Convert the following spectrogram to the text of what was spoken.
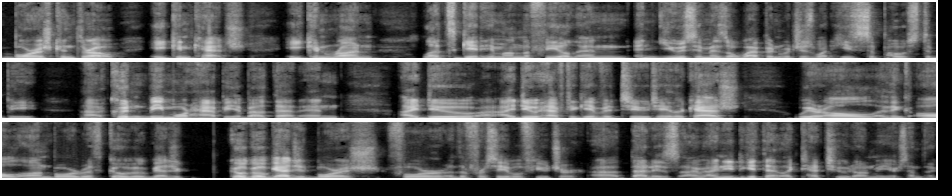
Borisch can throw, he can catch, he can run. Let's get him on the field and and use him as a weapon, which is what he's supposed to be. Uh, couldn't be more happy about that. And I do I do have to give it to Taylor Cash. We are all I think all on board with Go Go Gadget Go Go Gadget Borisch for the foreseeable future. Uh, that is I, I need to get that like tattooed on me or something.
